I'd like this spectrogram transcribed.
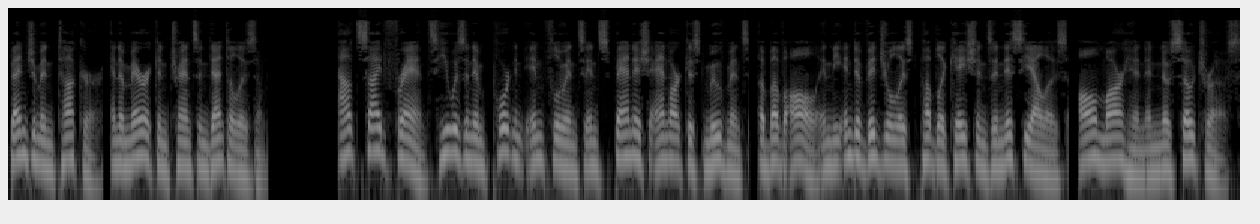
Benjamin Tucker, and American Transcendentalism. Outside France he was an important influence in Spanish anarchist movements, above all in the individualist publications Iniciales, Al Margen and Nosotros.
